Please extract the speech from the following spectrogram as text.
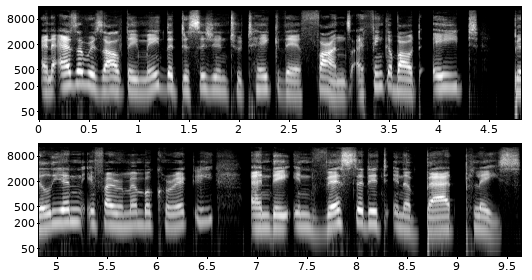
And as a result, they made the decision to take their funds, I think about eight billion, if I remember correctly, and they invested it in a bad place.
